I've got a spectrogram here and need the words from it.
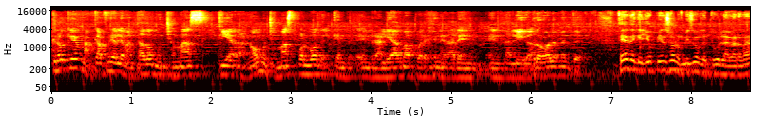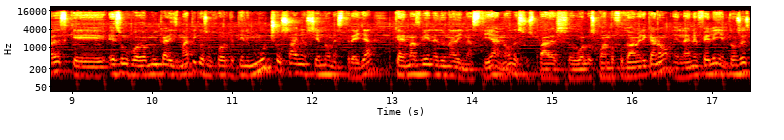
creo que McCaffrey ha levantado mucha más tierra, ¿no? Mucho más polvo del que en, realidad va a poder generar en, en la liga. Probablemente. Fíjate que yo pienso lo mismo que tú. La verdad es que es un jugador muy carismático, es un jugador que tiene muchos años siendo una estrella, que además viene de una dinastía, ¿no? De sus padres, sus abuelos jugando fútbol americano en la NFL y entonces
